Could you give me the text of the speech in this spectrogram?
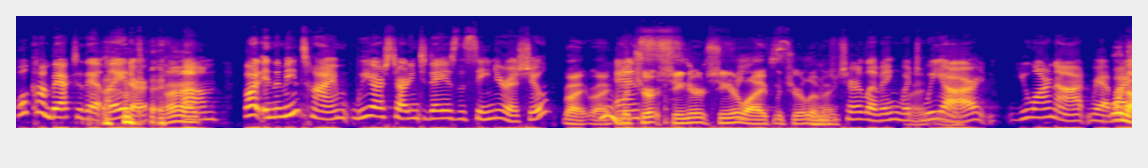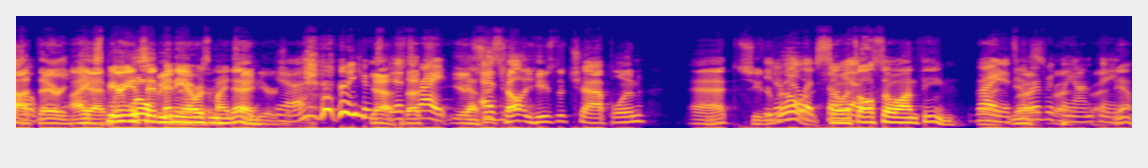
We'll come back to that later. All right. um, but in the meantime, we are starting today as the senior issue, Right, right. And Mature senior senior life, mature living. mature living, which Right, we right. are. You are not, Rabbi. We're not there we- yet. I We experience it many hours of my day. Ten years. Yeah, You- Yes, that's, right. Yes, As- he's, tell- he's the chaplain at Cedar, Cedar Village. Village, So, So, it's also on theme. Right, it's Yes. perfectly Right, on right. theme. Yeah.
